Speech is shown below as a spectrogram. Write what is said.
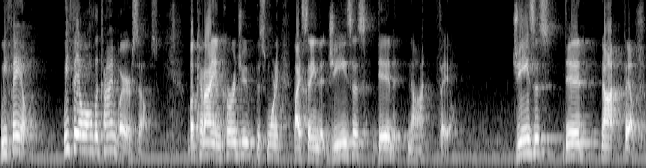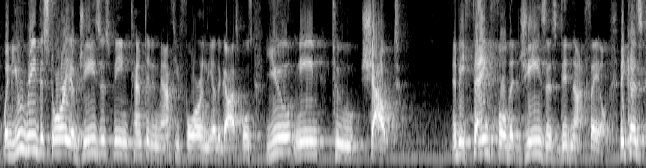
We fail. We fail all the time by ourselves. But can I encourage you this morning by saying that Jesus did not fail? Jesus did not fail. When you read the story of Jesus being tempted in Matthew 4 and the other Gospels, you need to shout and be thankful that Jesus did not fail. Because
